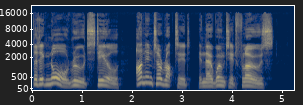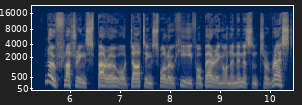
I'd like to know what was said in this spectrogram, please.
that ignore rude steel, uninterrupted in their wonted flows. No fluttering sparrow or darting swallow he forbearing on an innocent to rest,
